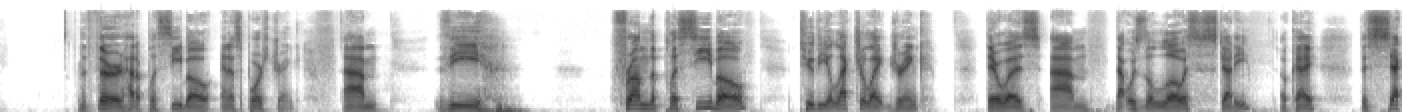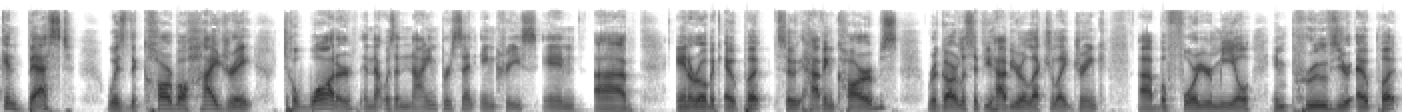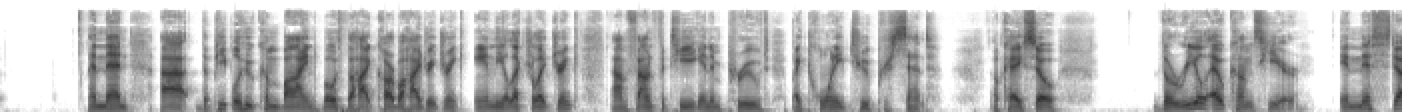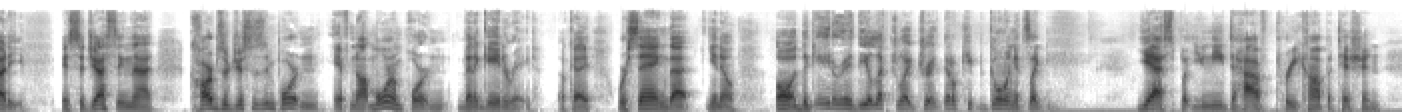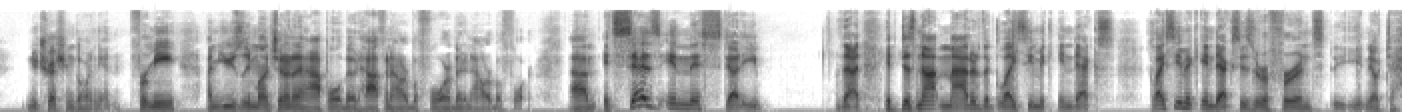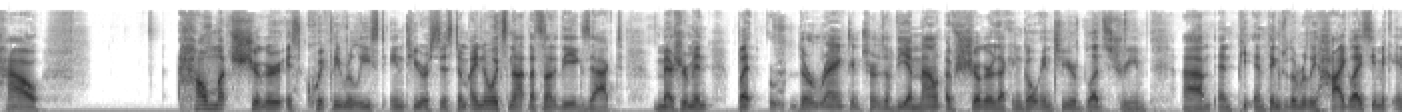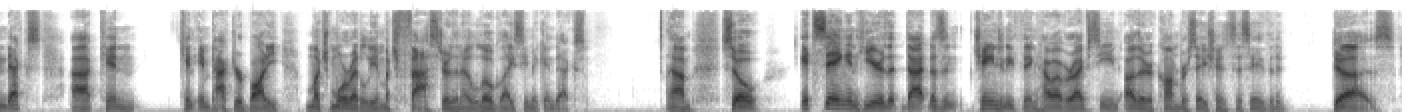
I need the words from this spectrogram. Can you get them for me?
the third had a placebo and a sports drink. Um, the from the placebo to the electrolyte drink, there was um, that was the lowest study. Okay, the second best was the carbohydrate to water, and that was a nine percent increase in uh, anaerobic output. So having carbs, regardless if you have your electrolyte drink uh, before your meal, improves your output. And then uh, the people who combined both the high carbohydrate drink and the electrolyte drink um, found fatigue and improved by 22%. Okay, so the real outcomes here in this study is suggesting that carbs are just as important, if not more important, than a Gatorade. Okay, we're saying that, you know, oh, the Gatorade, the electrolyte drink, that'll keep it going. It's like, yes, but you need to have pre competition nutrition going in. For me, I'm usually munching on an apple about half an hour before, about an hour before. Um, it says in this study that it does not matter the glycemic index. Glycemic index is a reference, you know, to how how much sugar is quickly released into your system. I know it's not that's not the exact measurement, but they're ranked in terms of the amount of sugar that can go into your bloodstream. Um, and and things with a really high glycemic index uh, can can impact your body much more readily and much faster than a low glycemic index. Um, so it's saying in here that that doesn't change anything. However, I've seen other conversations to say that it does.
